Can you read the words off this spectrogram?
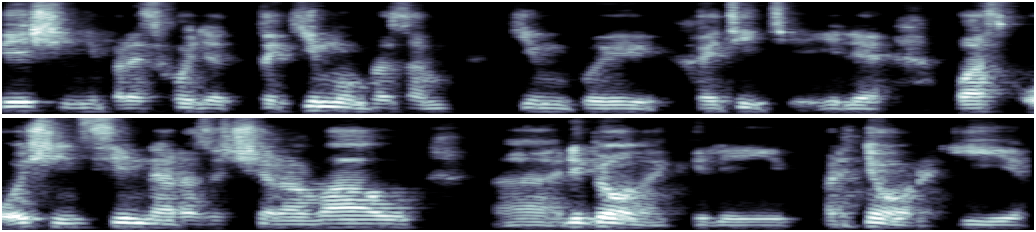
вещи не происходят таким образом, каким вы хотите, или вас очень сильно разочаровал э, ребенок или партнер, и э,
